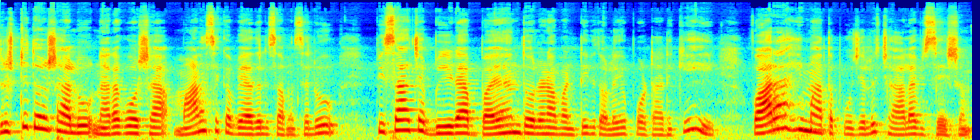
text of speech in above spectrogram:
దృష్టి దోషాలు నరఘోష మానసిక వ్యాధుల సమస్యలు పిశాచ బీడ భయాందోళన వంటివి తొలగిపోవటానికి వారాహిమాత పూజలు చాలా విశేషం.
